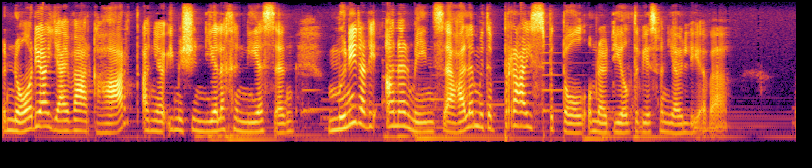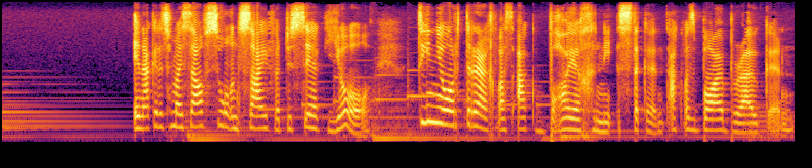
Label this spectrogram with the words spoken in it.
Nadia jy werk hard aan jou emosionele genesing. Moenie dat die ander mense hulle moet 'n prys betaal om nou deel te wees van jou lewe. En ek het dit vir myself so ontsyfer toe sê ek ja 10 jaar terug was ek baie stikkend. Ek was baie broken.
